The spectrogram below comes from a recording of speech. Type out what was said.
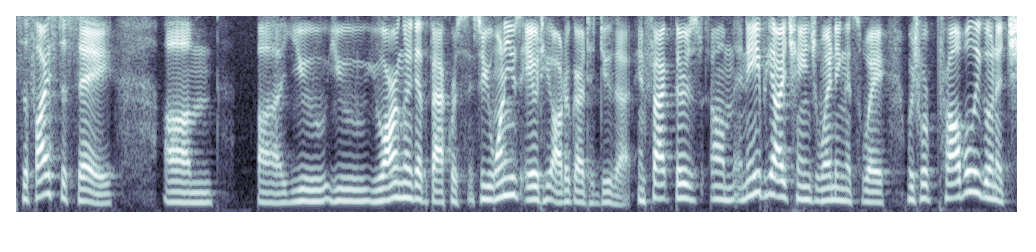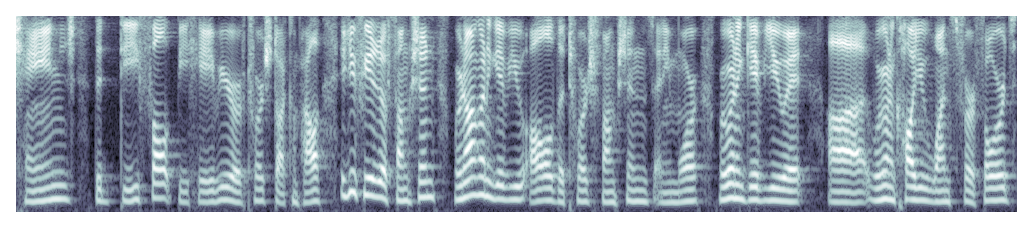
Suffice to say, um, uh, you you you aren't going to get the backwards. So you want to use AOT autograd to do that. In fact, there's um, an API change wending its way, which we're probably going to change the default behavior of torch.compile. If you feed it a function, we're not going to give you all the torch functions anymore. We're going to give you it uh, we're going to call you once for forwards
